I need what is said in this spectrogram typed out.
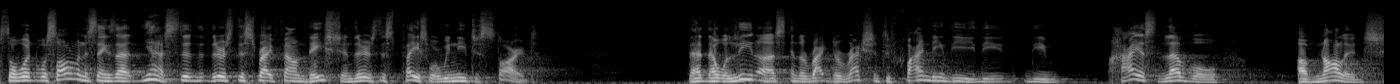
so, what, what Solomon is saying is that, yes, there's this right foundation, there's this place where we need to start that, that will lead us in the right direction to finding the, the, the highest level of knowledge.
